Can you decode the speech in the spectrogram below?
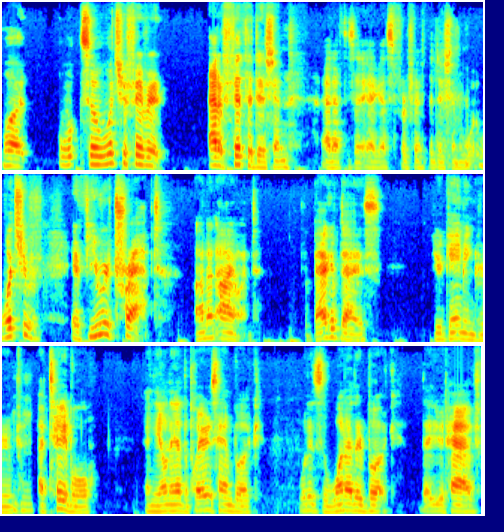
what? So, what's your favorite out of fifth edition? I'd have to say, I guess, for fifth edition. What's your if you were trapped on an island, a bag of dice, your gaming group, mm-hmm. a table, and you only had the player's handbook, what is the one other book that you would have,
